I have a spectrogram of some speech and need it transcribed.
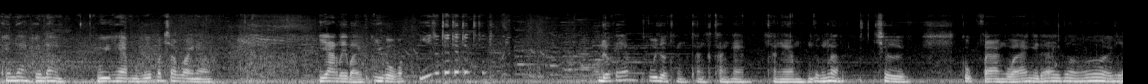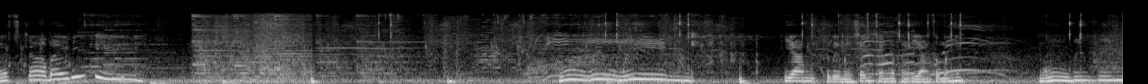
thêm down, thêm down. We have một group bắt xong right now. Yang 77 Eagle quá. Được em. Ui giờ thằng thằng thằng em, thằng em đúng là trừ cục vàng của anh ở đây rồi. Let's go baby. Who will win? Yan, từ từ mình sẽ xem cho thằng Yan thông minh nhé. Who will win?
